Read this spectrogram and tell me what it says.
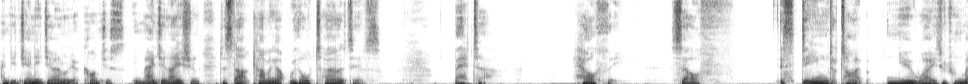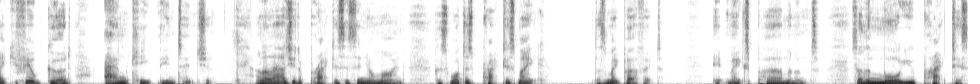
and your Jenny journal, your conscious imagination to start coming up with alternatives, better, healthy, self esteemed type new ways, which will make you feel good and keep the intention and allows you to practice this in your mind. Because what does practice make? It doesn't make perfect. It makes permanent. So the more you practice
